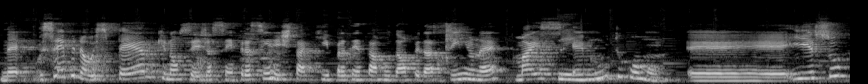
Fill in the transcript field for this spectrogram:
né? Sempre não. Espero que não seja sempre assim. A gente está aqui para tentar mudar um pedacinho, né? Mas Sim. é muito comum. É... E isso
